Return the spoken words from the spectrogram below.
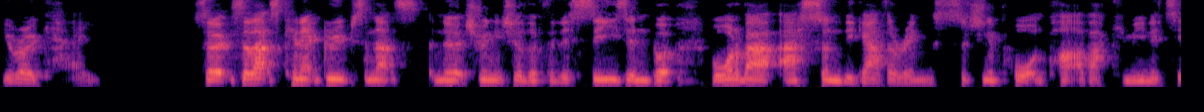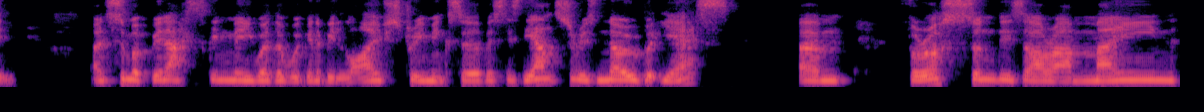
you're okay. So, so that's connect groups and that's nurturing each other for this season. But, but what about our Sunday gatherings? Such an important part of our community. And some have been asking me whether we're going to be live streaming services. The answer is no, but yes. Um, for us, Sundays are our main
